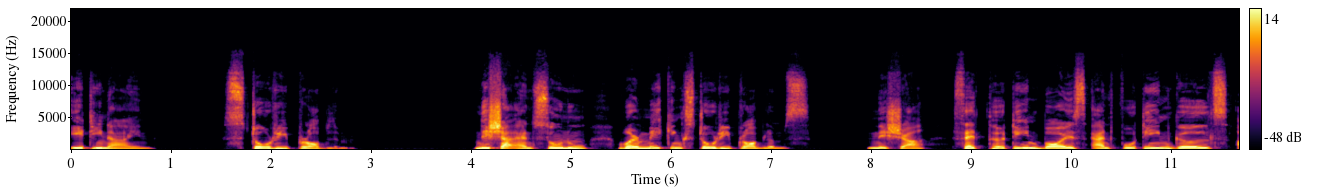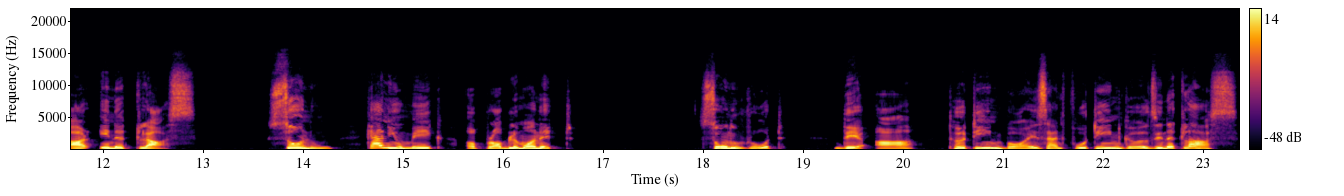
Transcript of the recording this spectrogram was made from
89 Story Problem Nisha and Sonu were making story problems. Nisha said 13 boys and 14 girls are in a class. Sonu, can you make a problem on it? Sonu wrote, There are 13 boys and 14 girls in a class.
